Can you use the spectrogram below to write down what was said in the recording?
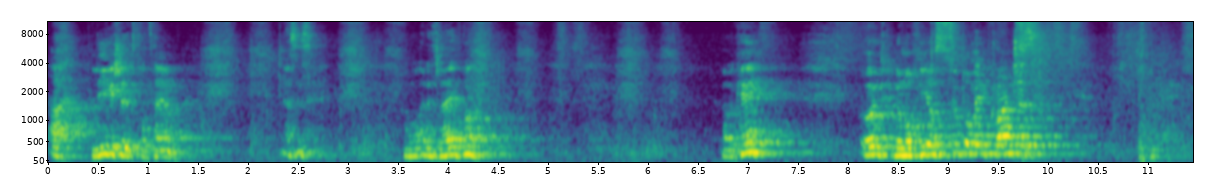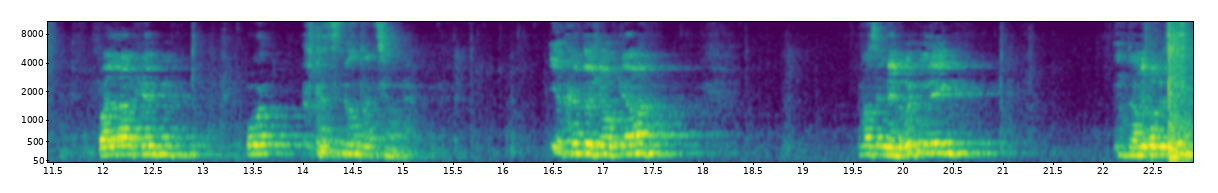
Ach, Liegestütz, Verzeihung. Das ist normales Leiber. Okay. Und Nummer vier, Superman Crunches. Ball lang hinten und Spitzenkontraktion. Ihr könnt euch auch gerne was in den Rücken legen, damit ihr ein bisschen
